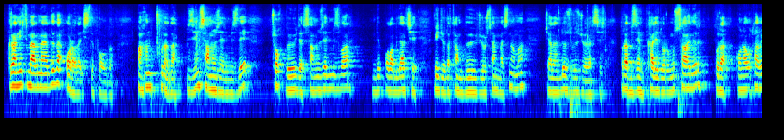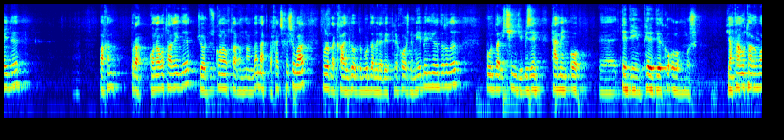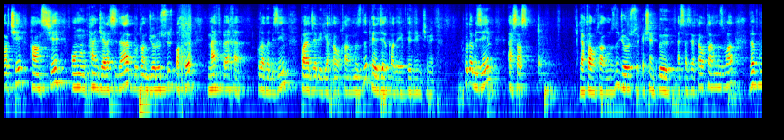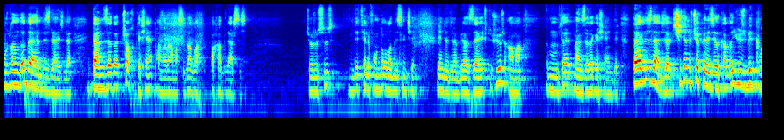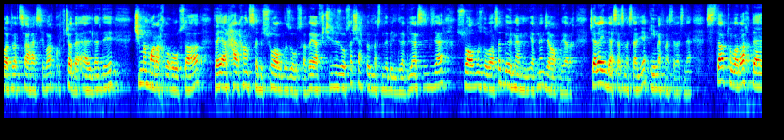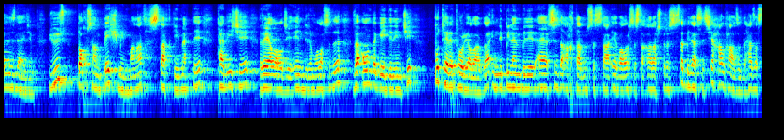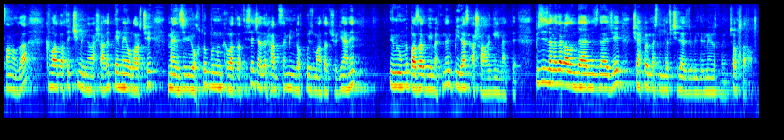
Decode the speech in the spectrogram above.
Qranit mərmərdir və orada istifoldur. Baxın, burada bizim sanuzelimizdir. Çox böyük də sanuzelimiz var. İndi ola bilər ki, videoda tam böyük görsənməsin, amma gələndə özünüz görəsiniz. Bura bizim koridorumuz sayılır. Bura qonaq otağı idi. Baxın, bura qonaq otağı idi. Gördüyünüz qonaq otağından da mətbəxə çıxışı var. Burada koridordur. Burada belə bir prikojni mebel yığdırılıb. Burada ikinci bizim həmin o e, dediyim peridelka olunmuş yataq otağı var ki, hansı ki onun pəncərəsi də buradan görürsüz, baxır mətbəxə. Burada bizim balaca bir yataq otağımızdır. Peridelkada ev dediyim kimi. Bu da bizim əsas yataq otağımızdır. Görürsüz, qəşəng böyük əsas yataq otağımız var və buradan da dəyərli izləyicilər, dənizə də çox qəşəng panoraması da var. Baxa bilərsiniz. Görürsüz? İndi telefonda ola bilsin ki, yenə də deyirəm, biraz zəif düşür, amma ümumiyyətlə mənzərə qəşəngdir. Dəyərli izləyicilər, 2-dən 3-ə perezelkada 101 kvadrat sahəsi var. Kupça da əldədir. Kimə maraqlı olsa və ya hər hansısa bir sualınız olsa və ya fikriniz olsa şərh bölməsində bildirə bilərsiniz bizə. Sualınız da olarsa böyük məmnuniyyətlə cavablayarıq. Gələk indi əsas məsələyə, qiymət məsələsinə. Start olaraq dəyərli izləyicim, 195 min manat start qiymətdir. Təbii ki, real alıcıya endirim olasıdır və onu da qeyd edeyim ki, bu territoriyalarda indi bilən bilir, əgər siz də axtarmısınızsa, ev alırsınızsa, araşdırırsınızsa biləsiniz ki, hal-hazırda Həzəslanovda kvadratı 2000-dən aşağı demək olar ki, mənzil yoxdur. Bunun kvadratı isə gəlir hardasa 1900 manata düşür. Yəni ümumi bazar qiymətindən biraz aşağı qiymətdir. Bizi izləmədə qalın dəyərli izləyici. Şərh bölməsində fikirlərinizi bildirməyi unutmayın. Çox sağ olun.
